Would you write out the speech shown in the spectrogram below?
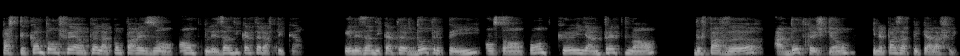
Parce que quand on fait un peu la comparaison entre les indicateurs africains et les indicateurs d'autres pays, on se rend compte qu'il y a un traitement de faveur à d'autres régions qui n'est pas appliqué à l'Afrique.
